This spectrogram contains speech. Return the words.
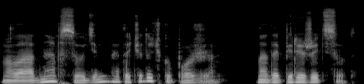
Ну ладно, обсудим. Это чуточку позже. Надо пережить суд.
